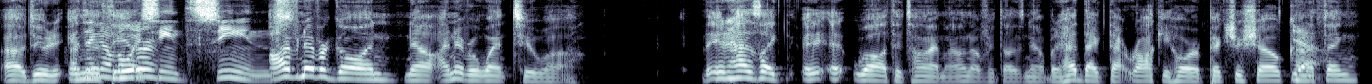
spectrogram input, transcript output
Oh, dude, in I think I've theater, only seen scenes. I've never gone. No, I never went to. uh It has like, it, it- well, at the time, I don't know if it does now, but it had like that Rocky Horror Picture Show kind Yeah. of thing,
